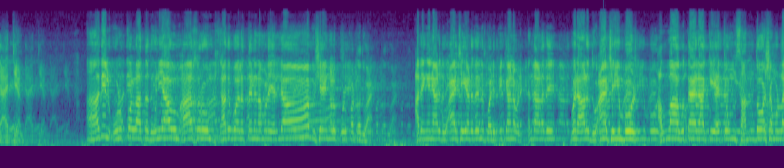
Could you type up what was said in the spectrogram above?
ഡാറ്റയാണ്. അതിൽ ഉൾക്കൊള്ളാത്ത ദുനിയാവും ആഹ്റവും അതുപോലെ തന്നെ നമ്മുടെ എല്ലാ വിഷയങ്ങളും ഉൾപ്പെട്ടതുമാണ് അതെങ്ങനെയാണ് ദുആ ചെയ്യേണ്ടതെന്ന് പഠിപ്പിക്കാൻ അവിടെ എന്താണത്? ഒരാൾ ദുആ ചെയ്യുമ്പോൾ അള്ളാഹു താലാക്ക് ഏറ്റവും സന്തോഷമുള്ള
